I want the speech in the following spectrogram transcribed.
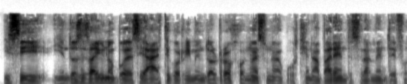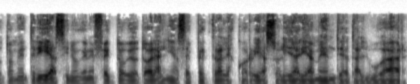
Y si, y entonces ahí uno puede decir, ah, este corrimiento al rojo no es una cuestión aparente solamente de fotometría, sino que en efecto veo todas las líneas espectrales corridas solidariamente a tal lugar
